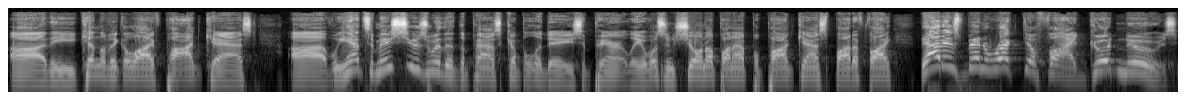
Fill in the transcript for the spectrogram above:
Uh, the Ken LaVicka Live podcast. Uh, we had some issues with it the past couple of days, apparently. It wasn't showing up on Apple Podcast, Spotify. That has been rectified. Good news.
